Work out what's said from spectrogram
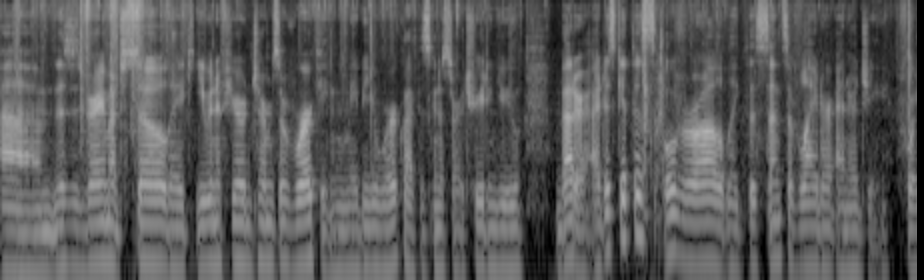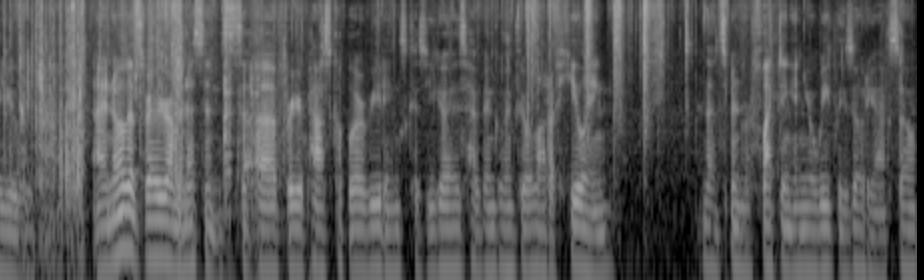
Um, this is very much so, like, even if you're in terms of working, maybe your work life is to start treating you better. I just get this overall, like, this sense of lighter energy for you, Libra. I know that's very reminiscent uh, for your past couple of readings because you guys have been going through a lot of healing that's been reflecting in your weekly zodiac. So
